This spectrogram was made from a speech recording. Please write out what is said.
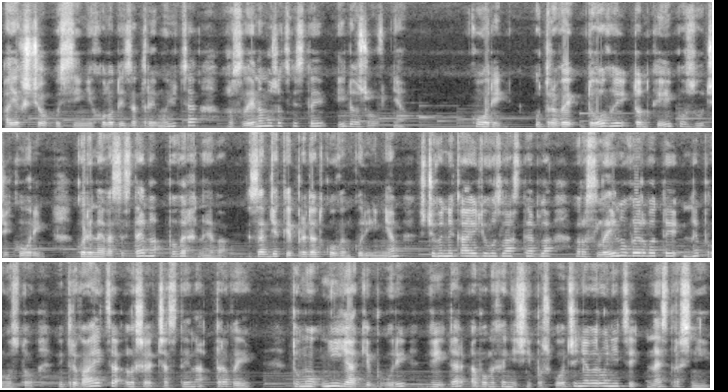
а якщо осінні холоди затримуються, рослина може цвісти і до жовтня. Корінь. У трави довгий, тонкий повзучий корінь. Коренева система поверхнева. Завдяки придатковим корінням, що виникають у вузлах стебла, рослину вирвати непросто, відривається лише частина трави. Тому ніякі бурі, вітер або механічні пошкодження Вероніці не страшні.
